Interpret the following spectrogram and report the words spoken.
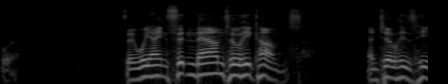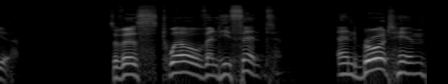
for him? So we ain't sitting down till he comes, until he's here. So, verse 12, and he sent and brought him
